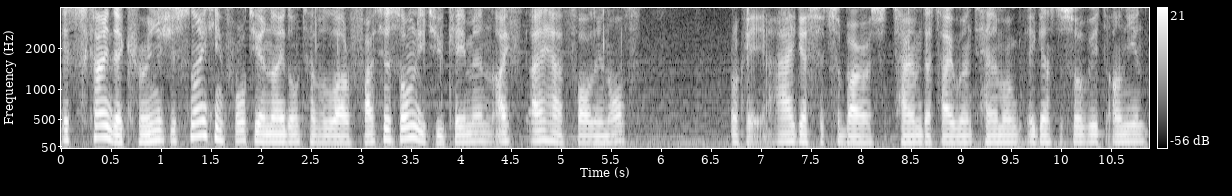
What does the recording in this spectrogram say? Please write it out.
it's kinda cringe, it's 1940 and I don't have a lot of fighters, only 2k man, I, I have fallen off. Okay, I guess it's about time that I went ham against the Soviet Union.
